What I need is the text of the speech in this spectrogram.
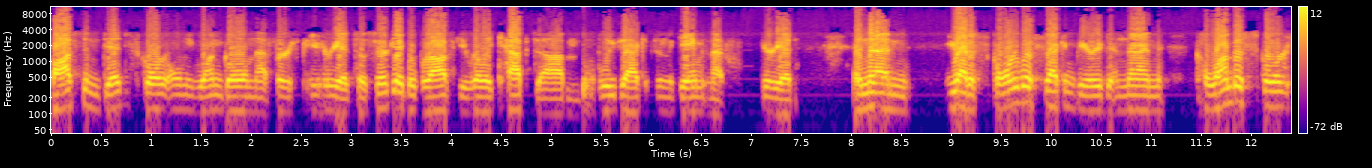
Boston did score only one goal in that first period, so Sergei Bobrovsky really kept um, the Blue Jackets in the game in that period. And then you had a scoreless second period, and then Columbus scores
